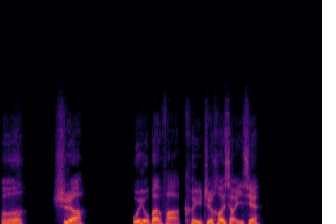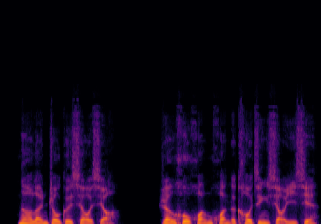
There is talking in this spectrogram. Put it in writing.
呃，是啊，我有办法可以治好小医仙。纳兰朝歌笑笑，然后缓缓的靠近小医仙。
